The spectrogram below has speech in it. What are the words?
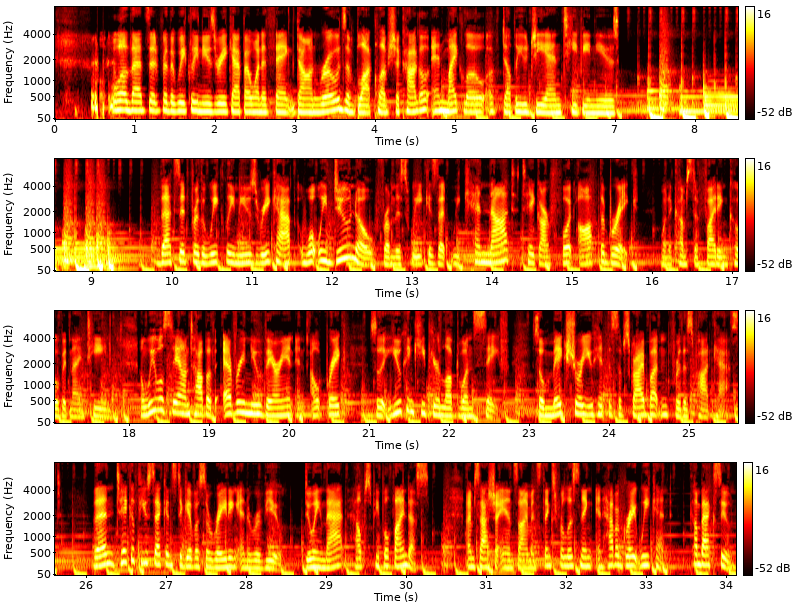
Well, that's it for the weekly news recap. I want to thank Dawn Rhodes of Block Club Chicago and Mike Lowe of WGN TV News. That's it for the weekly news recap. What we do know from this week is that we cannot take our foot off the brake when it comes to fighting COVID 19. And we will stay on top of every new variant and outbreak so that you can keep your loved ones safe. So make sure you hit the subscribe button for this podcast. Then take a few seconds to give us a rating and a review. Doing that helps people find us. I'm Sasha Ann Simons. Thanks for listening and have a great weekend. Come back soon.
